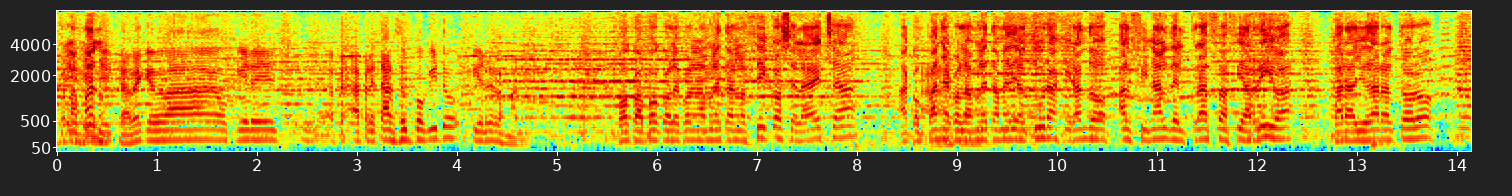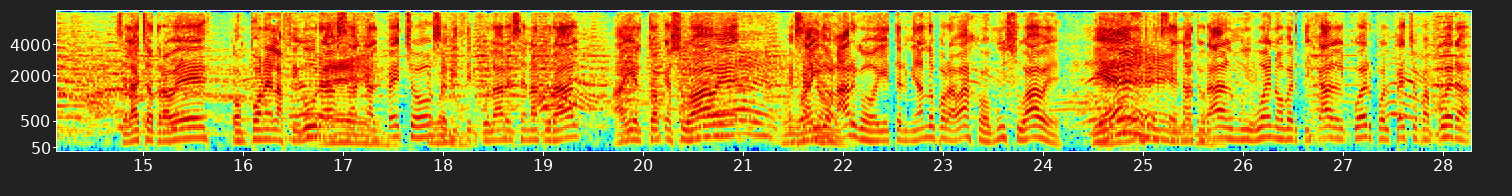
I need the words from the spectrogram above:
con sí, las manos. sí. Cada vez que va o quiere eh, ap- apretarse un poquito, pierde las manos. Poco a poco le pone la muleta en los hocicos, se la echa, acompaña con la muleta a media altura, girando al final del trazo hacia arriba para ayudar al toro. Se la echa otra vez, compone la figura, saca el pecho, bueno. semicircular ese natural. Ahí el toque suave, Muy ese ha ido largo y terminando por abajo, muy suave. Bien, ese bueno. natural, muy bueno, vertical, el cuerpo, el pecho para afuera.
